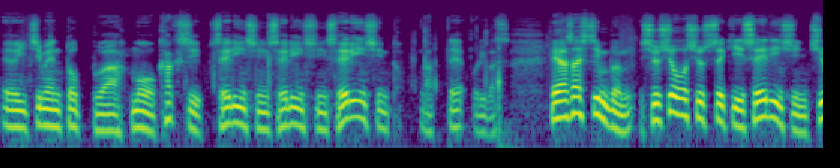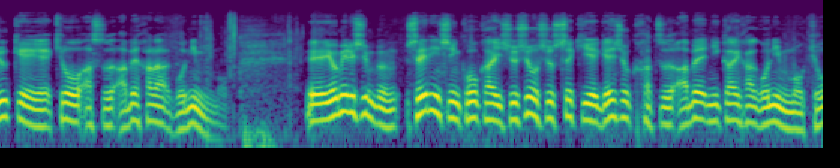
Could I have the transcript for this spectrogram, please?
一面トップはもう各紙、政倫審、政倫審、政倫審となっております。朝日新聞、首相出席、政倫審中継へ、今日明日安倍原5人も。えー読売新聞、政倫審公開、首相出席へ現職初、安倍二階派5人も今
